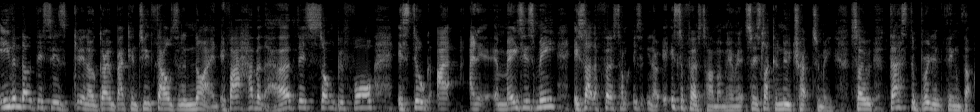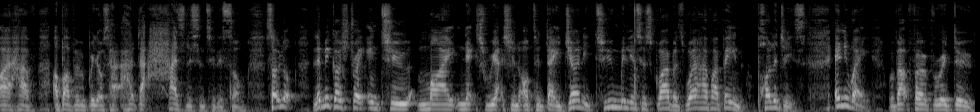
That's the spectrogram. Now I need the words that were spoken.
even though this is, you know, going back in 2009, if I haven't heard this song before, it's still, I, and it amazes me. It's like the first time, you know, it's the first time I'm hearing it. So it's like a new track to me. So that's the brilliant thing that I have above everybody else ha- ha- that has listened to this song. So look, let me go straight into my next reaction of today. Journey, 2 million subscribers. Where have I been? Apologies. Anyway, without further ado,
